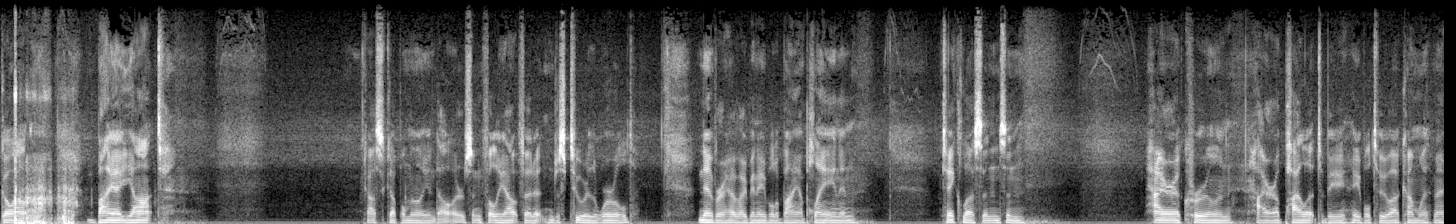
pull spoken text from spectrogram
go out and buy a yacht. Cost a couple million dollars and fully outfit it and just tour the world. Never have I been able to buy a plane and take lessons and hire a crew and hire a pilot to be able to uh, come with me.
